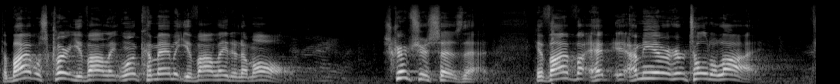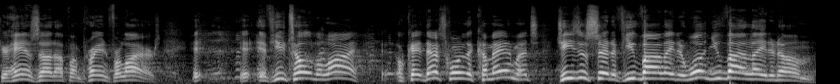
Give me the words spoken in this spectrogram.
The Bible's clear you violate one commandment, you violated them all. Scripture says that. If I, have, how many ever heard told a lie? If your hand's not up, I'm praying for liars. If you told a lie, okay, that's one of the commandments. Jesus said if you violated one, you violated them.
